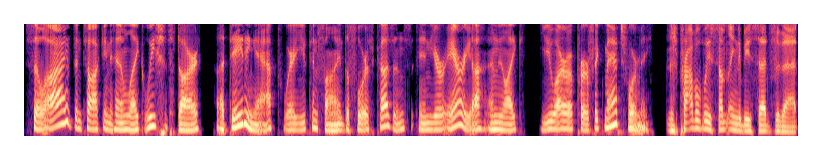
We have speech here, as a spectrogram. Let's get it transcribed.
So I've been talking to him like we should start a dating app where you can find the fourth cousins in your area and like you are a perfect match for me. There's probably something to be said for that.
